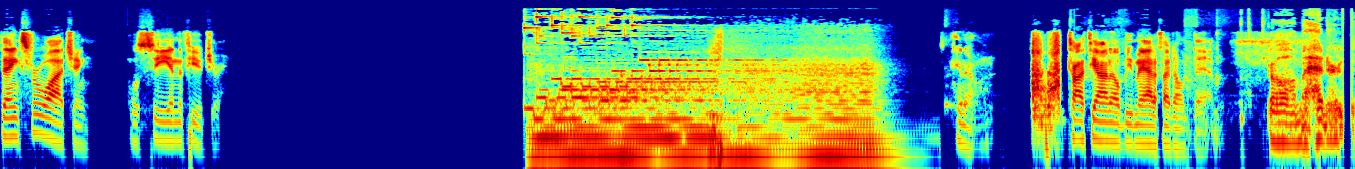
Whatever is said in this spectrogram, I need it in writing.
Thanks for watching. We'll see you in the future. You know, Tatiana will be mad if I don't dab. Oh, my head hurts.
